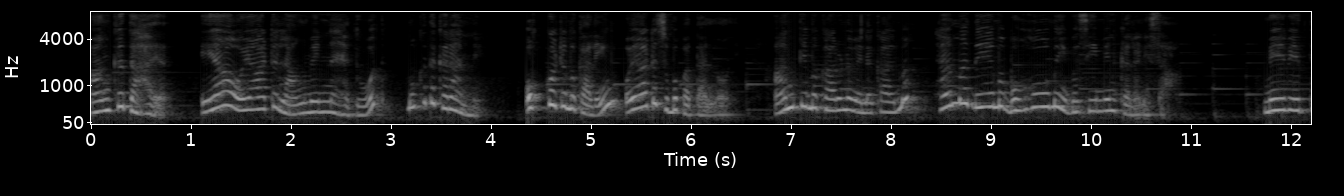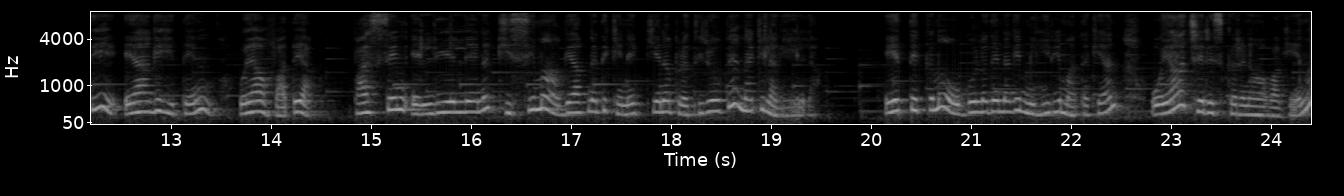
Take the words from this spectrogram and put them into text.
අංක දහය. එයා ඔයාට ලංවෙන්න හැදුවොත් මොකද කරන්නේ. ඔක්කොටම කලින් ඔයාට සුභ පතන්න ඕනි. අන්තිම කරුණ වෙනකල්ම හැම දේම බොහෝම ඉවසීමෙන් කළ නිසා. මේ වෙද්දී එයාගේ හිතෙන් ඔයා වදයක් පස්සෙන් එල්ලි එල්ලේන කිසිම අගයක් නැති කෙනෙක් කියන ප්‍රතිරූපය මැකිලගිල්ලා. ඒත් එක්කම ඕගොල්ලො දෙන්නගේ මිහිරි මතකයන් ඔයා චෙරිස් කරනවා වගේම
